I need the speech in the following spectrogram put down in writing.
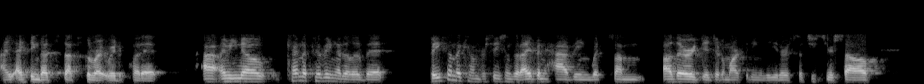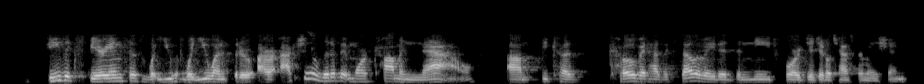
I, I think that's that's the right way to put it. Uh, I mean, you know, kind of pivoting it a little bit, based on the conversations that I've been having with some other digital marketing leaders, such as yourself, these experiences, what you what you went through, are actually a little bit more common now um, because COVID has accelerated the need for digital transformation.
